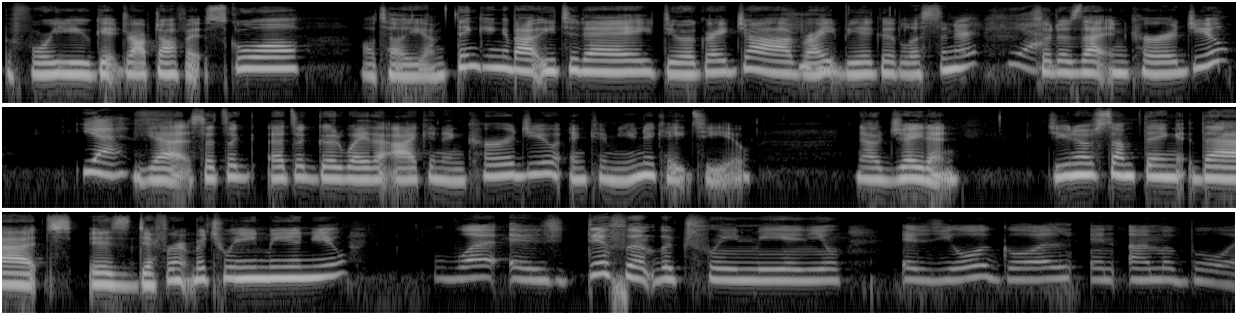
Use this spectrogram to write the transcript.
Before you get dropped off at school, I'll tell you, I'm thinking about you today. Do a great job, right? Be a good listener. Yeah. So does that encourage you? yes. Yes, that's a that's a good way that I can encourage you and communicate to you. Now, Jaiden, do you know something that is different between me and you? What is different between me and you is you're a girl and I'm a boy.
